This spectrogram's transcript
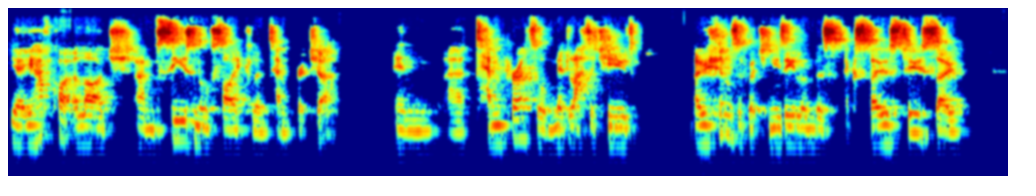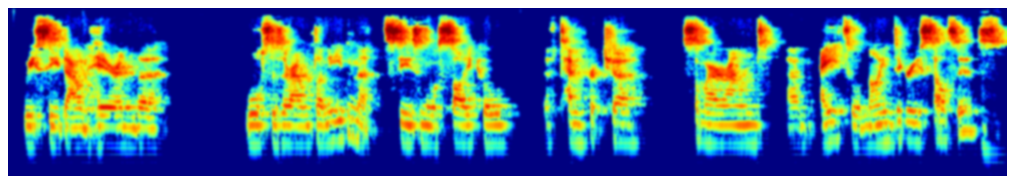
yeah, you have quite a large um, seasonal cycle in temperature in uh, temperate or mid latitude oceans, of which New Zealand is exposed to. So we see down here in the waters around Dunedin a seasonal cycle of temperature somewhere around um, eight or nine degrees Celsius.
